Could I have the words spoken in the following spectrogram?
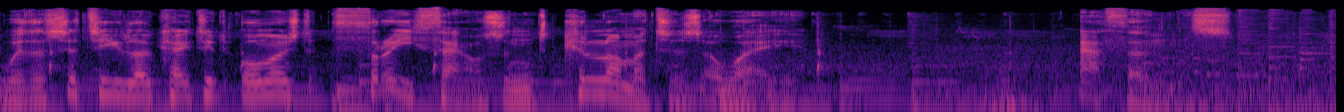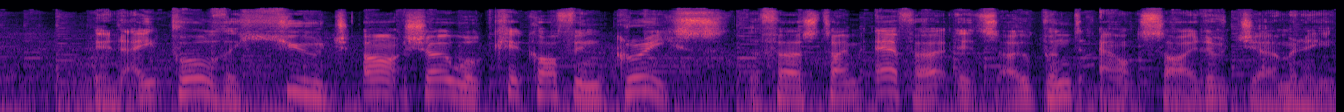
with a city located almost 3,000 kilometres away Athens. In April, the huge art show will kick off in Greece, the first time ever it's opened outside of Germany.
